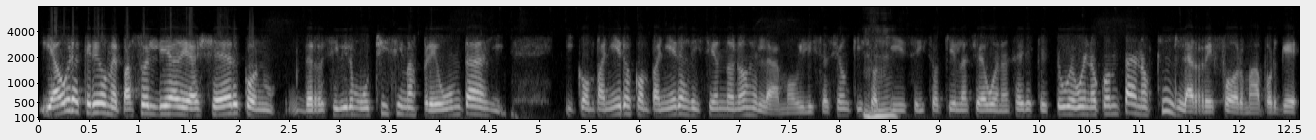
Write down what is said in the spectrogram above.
y ahora creo me pasó el día de ayer con de recibir muchísimas preguntas y, y compañeros, compañeras diciéndonos en la movilización que hizo aquí, se hizo aquí en la ciudad de Buenos Aires que estuve, bueno, contanos, ¿qué es la reforma? Porque,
